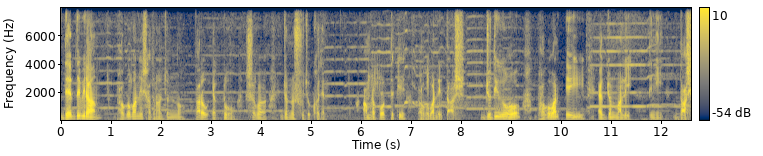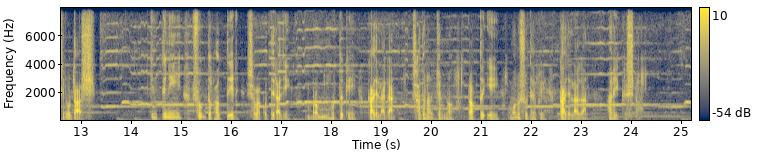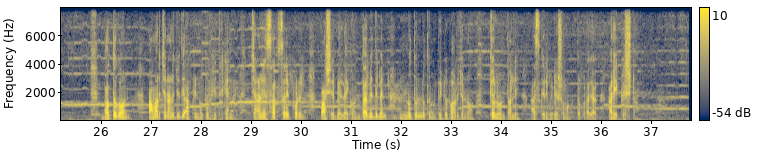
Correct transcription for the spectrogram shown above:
দেবদেবীরা ভগবানের সাধনার জন্য তারাও একটু সেবার জন্য সুযোগ খোঁজেন। আমরা প্রত্যেকে ভগবানের দাস। যদিও ভগবান এই একজন মালিক, তিনি দাসেরও দাস। কিন্তু তিনি শুদ্ধ ভক্তের সেবা করতে রাজি। ব্রহ্ম মুহূর্তকে কাজে লাগান। সাধনার জন্য প্রাপ্ত এই মনুষ্যদেহকে কাজে লাগান। হরে কৃষ্ণ। ভক্তগণ, আমার চ্যানেলে যদি আপনি নতুন হয়ে থাকেন চ্যানেলে সাবস্ক্রাইব করেন, পাশের বেল আইকন দাবিয়ে দেবেন। নতুন নতুন ভিডিও পাওয়ার জন্য চলুন তাহলে আজকের ভিডিও সমাপ্ত করা যাক। হরে কৃষ্ণ।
